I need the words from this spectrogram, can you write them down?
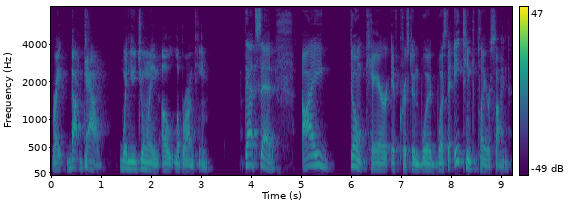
right? Not down when you join a LeBron team. That said, I don't care if Christian Wood was the 18th player signed.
